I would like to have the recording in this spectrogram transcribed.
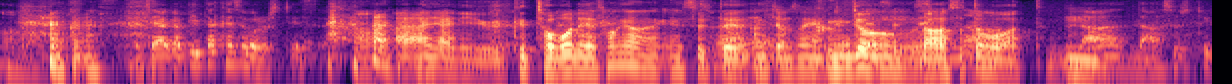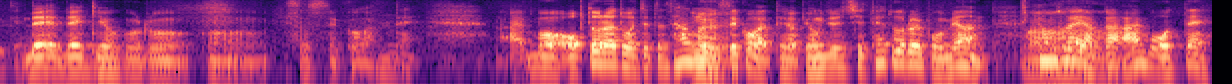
제가 약간 삐딱해서 그럴 수도 있어요. 아, 아, 아니 아니 그 저번에 성향 했을 때. 긍정 성향 긍정. 나왔었던 아. 것 같은데. 음. 나 나왔을 수도 있겠네. 내, 내 기억으로 어, 있었을 것 같아. 아, 뭐 없더라도 어쨌든 상이 네. 있을 것 같아요. 병준 씨 태도를 보면 평소에 아. 약간 아 뭐 어때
